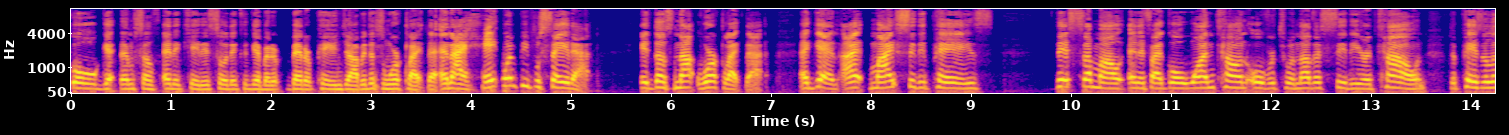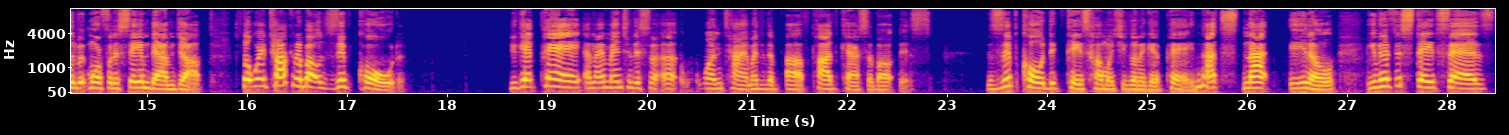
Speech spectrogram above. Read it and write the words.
go get themselves educated so they could get better better paying job. It doesn't work like that, and I hate when people say that. It does not work like that. Again, I my city pays this amount, and if I go one town over to another city or town, the pays a little bit more for the same damn job. So we're talking about zip code. You get paid, and I mentioned this uh, one time. I did a uh, podcast about this. Zip code dictates how much you're going to get paid. Not, not you know, even if the state says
